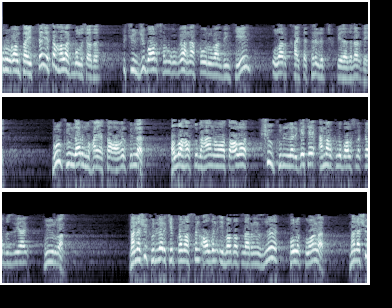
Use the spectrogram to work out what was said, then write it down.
urilgan paytda esa halok bo'lishadi. Uchinchi bor surga nafqa urilgandan keyin ular qayta tirilib chiqib keladilar deydi. Bu kunlar nihoyatda og'ir kunlar. Alloh subhanava taolo shu kunlargacha amal qilib olishlikqa bizga buyurgan. Mana shu kunlar kelib qolmasdan oldin ibodatlaringizni to'liq qilinglar mana shu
